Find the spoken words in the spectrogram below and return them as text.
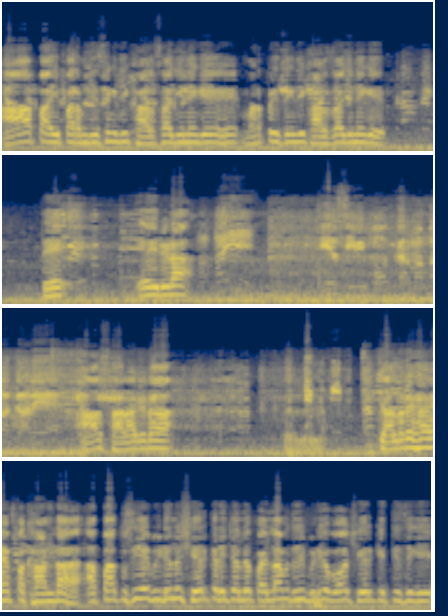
ਆ ਭਾਈ ਪਰਮਜੀਤ ਸਿੰਘ ਜੀ ਖਾਲਸਾ ਜੀ ਨੇਗੇ, ਇਹ ਮਨਪ੍ਰੀਤ ਸਿੰਘ ਜੀ ਖਾਲਸਾ ਜੀ ਨੇਗੇ। ਤੇ ਇਹ ਜਿਹੜਾ ਆ ਸਾਰਾ ਜਿਹੜਾ ਚੱਲ ਰਿਹਾ ਹੈ ਪਖੰਡਾ ਆਪਾਂ ਤੁਸੀਂ ਇਹ ਵੀਡੀਓ ਨੂੰ ਸ਼ੇਅਰ ਕਰੀ ਚੱਲਿਓ। ਪਹਿਲਾਂ ਵੀ ਤੁਸੀਂ ਵੀਡੀਓ ਬਹੁਤ ਸ਼ੇਅਰ ਕੀਤੀ ਸੀਗੀ।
